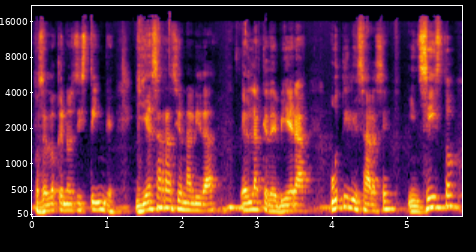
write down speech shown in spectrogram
pues es lo que nos distingue. Y esa racionalidad es la que debiera utilizarse, insisto,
